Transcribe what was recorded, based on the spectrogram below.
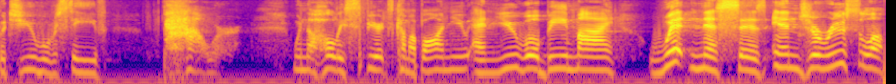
But you will receive power when the Holy Spirit's come upon you, and you will be my witnesses in Jerusalem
